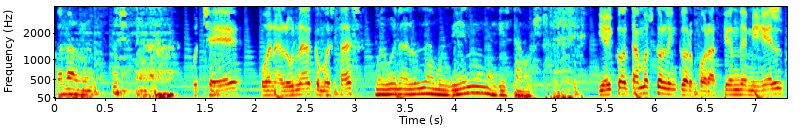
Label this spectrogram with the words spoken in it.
Buena luna. Escuché, buena luna, ¿cómo estás? Muy buena luna, muy bien, aquí estamos. Y hoy contamos con la incorporación de Miguel,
